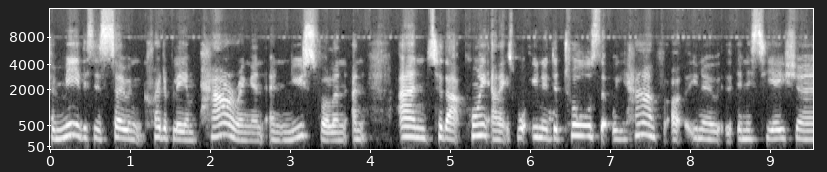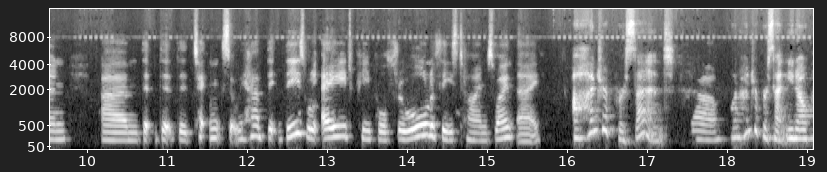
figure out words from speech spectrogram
for me this is so incredibly empowering and, and useful and and and to that point aleks what you know the tools that we have uh, you know initiation um, the, the, the, techniques that we have, th- these will aid people through all of these times, won't they? A hundred percent. Yeah, one hundred percent. You know,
